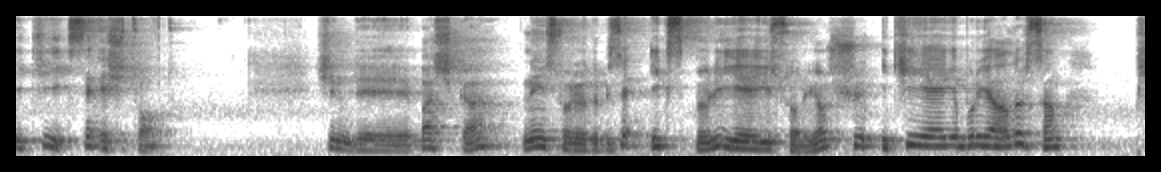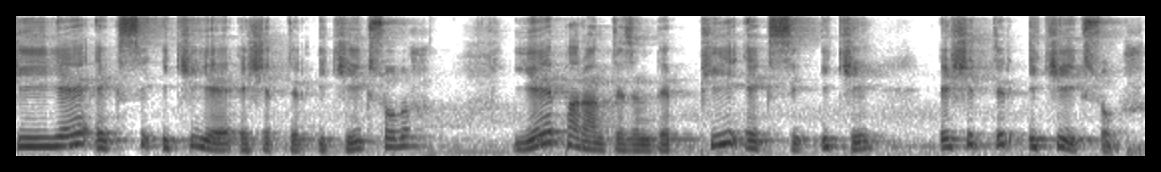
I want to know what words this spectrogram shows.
2x'e eşit oldu. Şimdi başka neyi soruyordu bize? x bölü y'yi soruyor. Şu 2y'yi buraya alırsam pi y eksi 2y eşittir 2x olur. Y parantezinde pi eksi 2 eşittir 2x olur.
